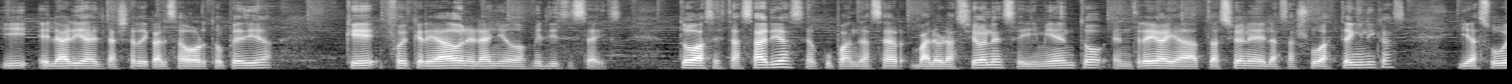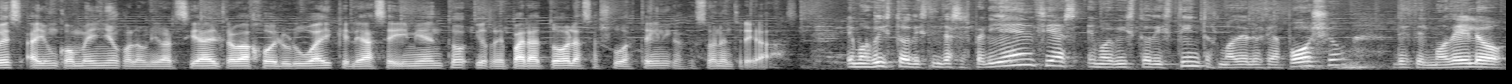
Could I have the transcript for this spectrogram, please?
y el área del taller de calzado ortopedia, que fue creado en el año 2016. Todas estas áreas se ocupan de hacer valoraciones, seguimiento, entrega y adaptaciones de las ayudas técnicas y a su vez hay un convenio con la Universidad del Trabajo del Uruguay que le da seguimiento y repara todas las ayudas técnicas que son entregadas. Hemos visto distintas experiencias, hemos visto distintos modelos de apoyo, desde el modelo,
